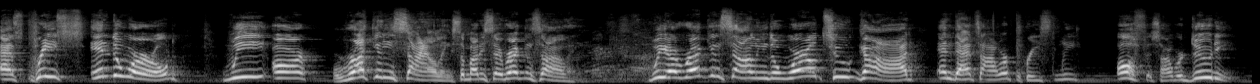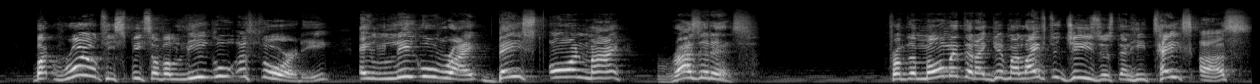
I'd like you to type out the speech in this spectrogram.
As priests in the world, we are reconciling. Somebody say reconciling. We are reconciling the world to God, and that's our priestly office, our duty. But royalty speaks of a legal authority, a legal right based on my residence. From the moment that I give my life to Jesus, then He takes us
